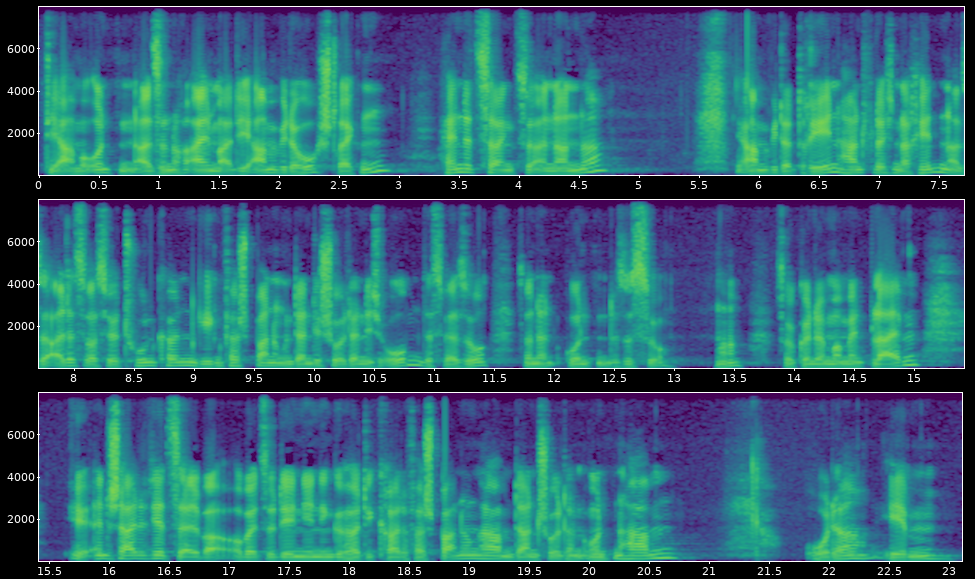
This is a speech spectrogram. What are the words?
die Arme unten. Also noch einmal, die Arme wieder hochstrecken, Hände zeigen zueinander Die Arme wieder drehen, Handflächen nach hinten, also alles, was wir tun können, Gegenverspannung und dann die Schultern nicht oben, das wäre so, sondern unten, das ist so. Ne? So könnt ihr im Moment bleiben. Ihr entscheidet jetzt selber, ob ihr zu denjenigen gehört, die gerade Verspannung haben, dann Schultern unten haben oder eben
